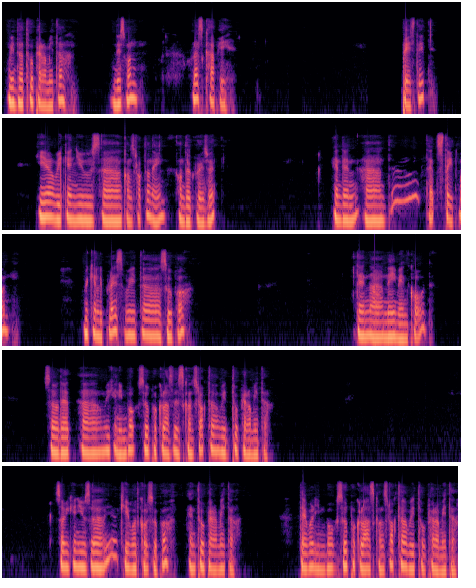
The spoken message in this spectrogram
with the two parameter. This one, let's copy, paste it, here we can use uh, constructor name undergraduate and then add that statement. We can replace with uh, super, then uh, name and code, so that uh, we can invoke superclasses constructor with two parameter. So we can use a keyword called super and two parameter. They will invoke superclass constructor with two parameter.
